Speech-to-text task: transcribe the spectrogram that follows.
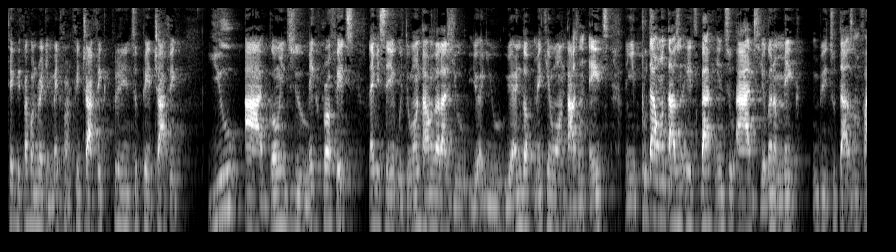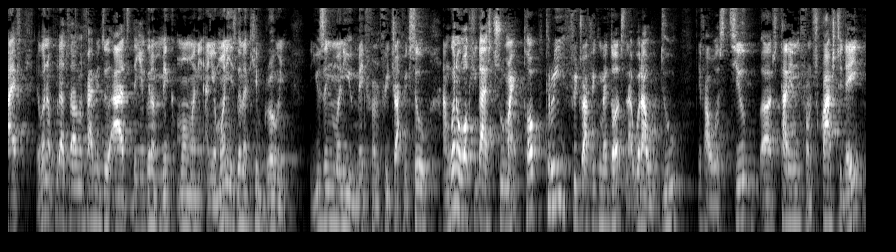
take the 500 you made from free traffic, put it into paid traffic, you are going to make profits. Let me say with the one thousand dollars, you you you end up making one thousand eight. Then you put that one thousand eight back into ads. You're gonna make maybe two thousand five. You're gonna put that two thousand five into ads. Then you're gonna make more money, and your money is gonna keep growing using money you made from free traffic. So I'm gonna walk you guys through my top three free traffic methods, like what I would do if I was still uh, starting from scratch today,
